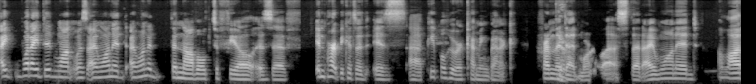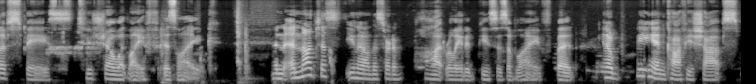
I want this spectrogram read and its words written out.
I what I did want was I wanted I wanted the novel to feel as if, in part because it is uh, people who are coming back from the Yeah. dead, more or less. That I wanted a lot of space to show what life is like, and and not just you know the sort of plot related pieces of life, but you know being in coffee shops,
